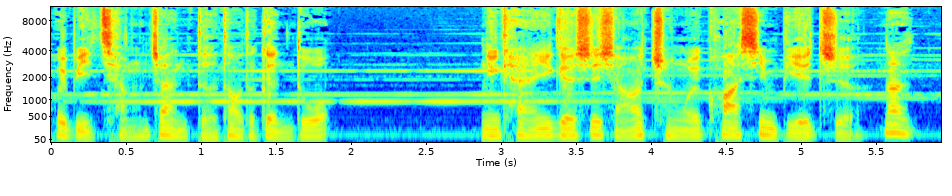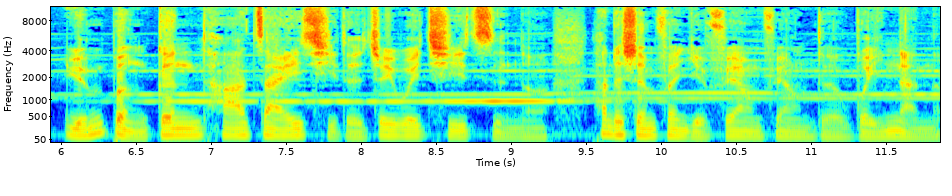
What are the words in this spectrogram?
会比强占得到的更多。你看，一个是想要成为跨性别者，那。原本跟他在一起的这位妻子呢，他的身份也非常非常的为难呢。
